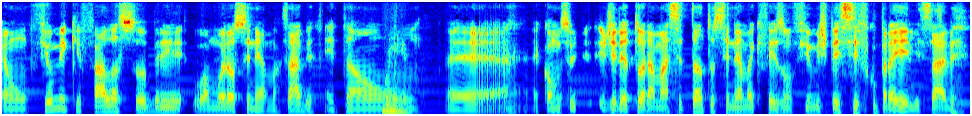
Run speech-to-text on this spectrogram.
é, um filme que fala sobre o amor ao cinema, sabe? Então. Bonito. É, é, como se o diretor amasse tanto o cinema que fez um filme específico para ele, sabe?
